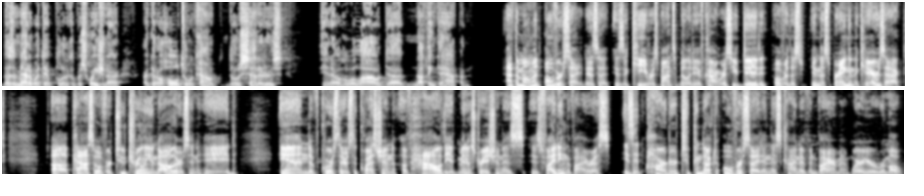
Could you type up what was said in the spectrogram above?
doesn't matter what their political persuasion are are going to hold to account those senators, you know, who allowed uh, nothing to happen. at the moment, oversight is a is a key responsibility of Congress. You did over this in the spring in the CARES Act uh, pass over two trillion dollars in aid, and of course, there's the question of how the administration is is fighting the virus. Is it harder to conduct oversight in this kind of environment where you're remote?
